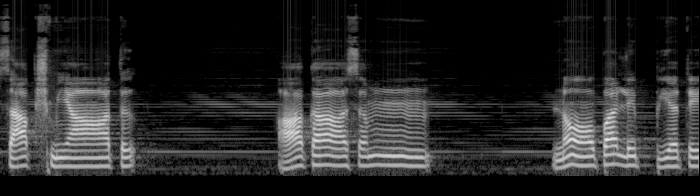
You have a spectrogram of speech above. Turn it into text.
साक्ष्म्यात् आकाशं नोपलिप्यते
